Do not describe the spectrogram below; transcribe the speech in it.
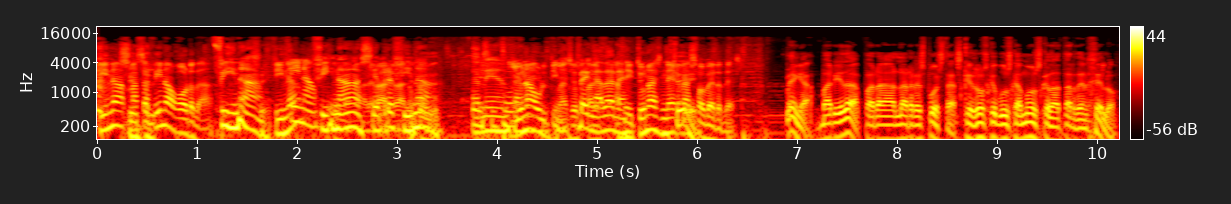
¿Fina, Sí, masa sí. fina o gorda? Fina. ¿Fina? Fina. Fina, Vale, siempre vale, fina. También, Y una última, si os Venga, parece. dale. ¿Aceitunas negras Sí. o verdes? Venga, variedad para las respuestas, que es lo que buscamos cada tarde en Gelo.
